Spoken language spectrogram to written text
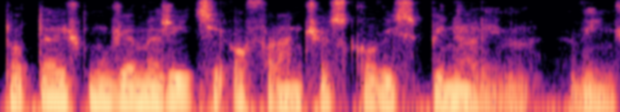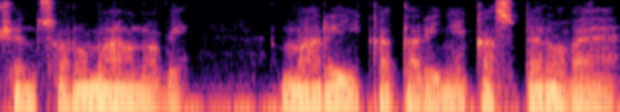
Totéž můžeme říci o Francescovi Spinelim, Vincenzo Románovi, Marii Katarině Kasperové,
